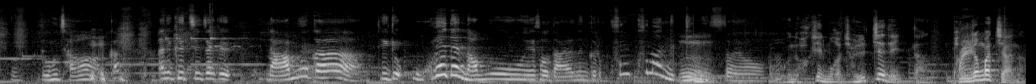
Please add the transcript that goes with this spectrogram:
너무 장황할까? 아니 그 진짜 그 나무가 되게 오래된 나무에서 나는 그런 쿰쿰한 느낌이 음. 있어요. 어, 근데 확실히 뭔가 절제돼 있다 방정 맞지 않아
